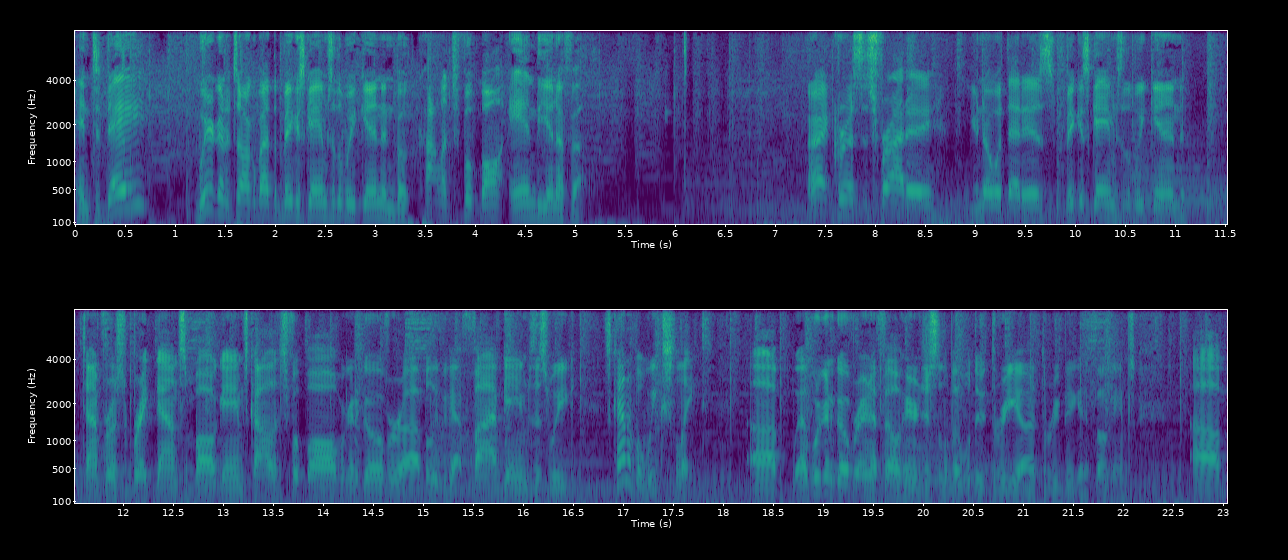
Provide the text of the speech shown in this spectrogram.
And today, we're going to talk about the biggest games of the weekend in both college football and the NFL. All right, Chris, it's Friday. You know what that is. Biggest games of the weekend. Time for us to break down some ball games. College football, we're going to go over, uh, I believe we got five games this week. It's kind of a weak slate. Uh, we're going to go over NFL here in just a little bit. We'll do three uh, three big NFL games. Um,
